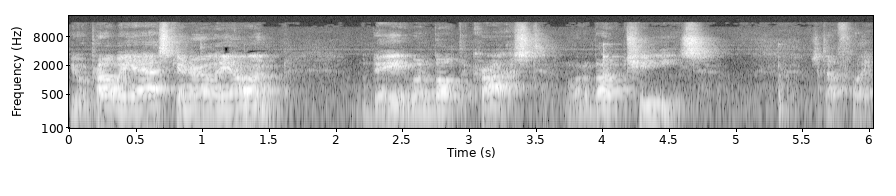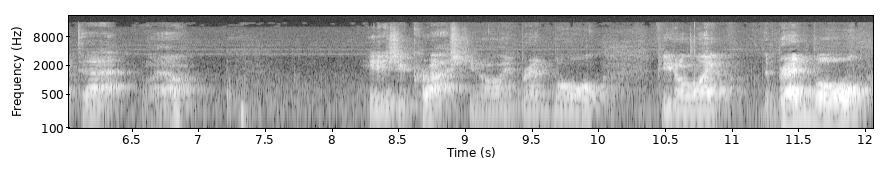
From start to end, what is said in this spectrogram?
you were probably asking early on, Dave, what about the crust? What about cheese? Stuff like that. Well, here's your crust, you know, a bread bowl. If you don't like the bread bowl,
